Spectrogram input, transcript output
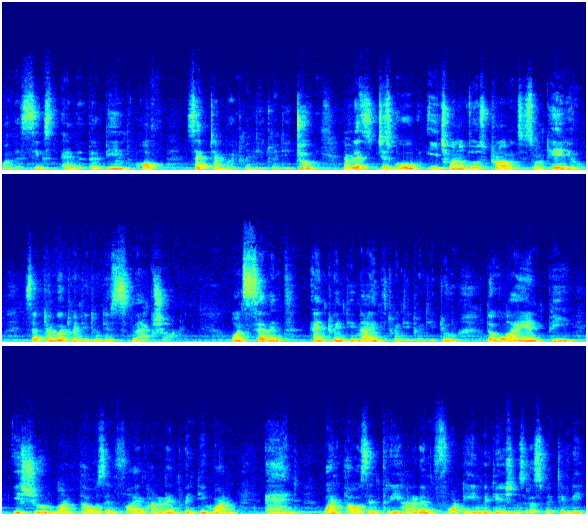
on the 6th and the 13th of September 2022. Now let's just go each one of those provinces. Ontario, September 2020 snapshot. On 7th and 29th 2022, the OINP issued 1,521 and 1,340 invitations respectively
